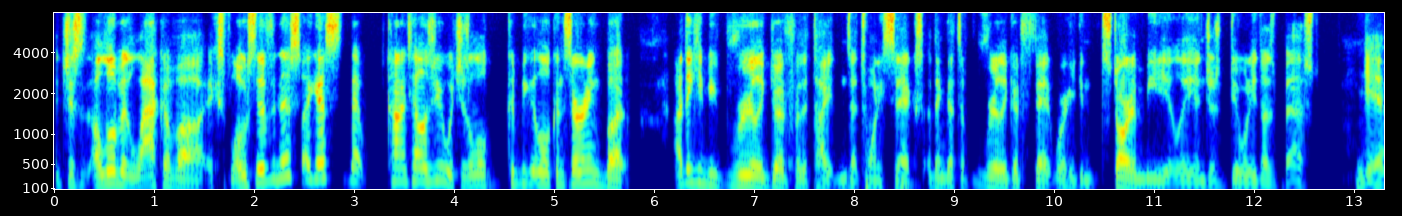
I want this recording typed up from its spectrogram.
It's just a little bit lack of uh explosiveness, I guess that kind of tells you, which is a little could be a little concerning, but I think he'd be really good for the Titans at 26. I think that's a really good fit where he can start immediately and just do what he does best. Yeah,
